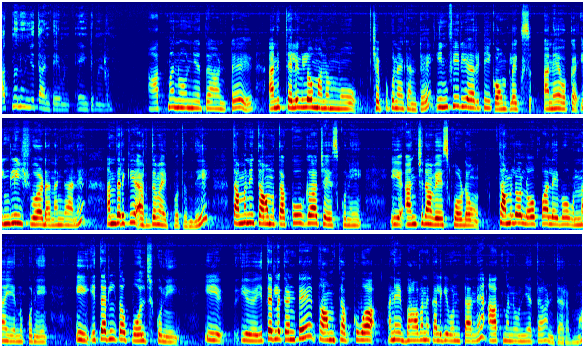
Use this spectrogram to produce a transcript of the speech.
ఆత్మ న్యూన్యత అంటే ఏంటి మేడం? ఆత్మన్యూన్యత అంటే అని తెలుగులో మనము చెప్పుకునే కంటే ఇన్ఫీరియారిటీ కాంప్లెక్స్ అనే ఒక ఇంగ్లీష్ వర్డ్ అనగానే అందరికీ అర్థమైపోతుంది. తమని తాము తక్కువగా చేసుకుని ఈ అంచనా వేసుకోవడం తమలో లోపాలేవో ఉన్నాయి అనుకుని ఈ ఇతరులతో పోల్చుకుని ఈ ఇతరుల కంటే తాము తక్కువ అనే భావన కలిగి ఉంటానే ఆత్మన్యూన్యత అంటారమ్మా.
